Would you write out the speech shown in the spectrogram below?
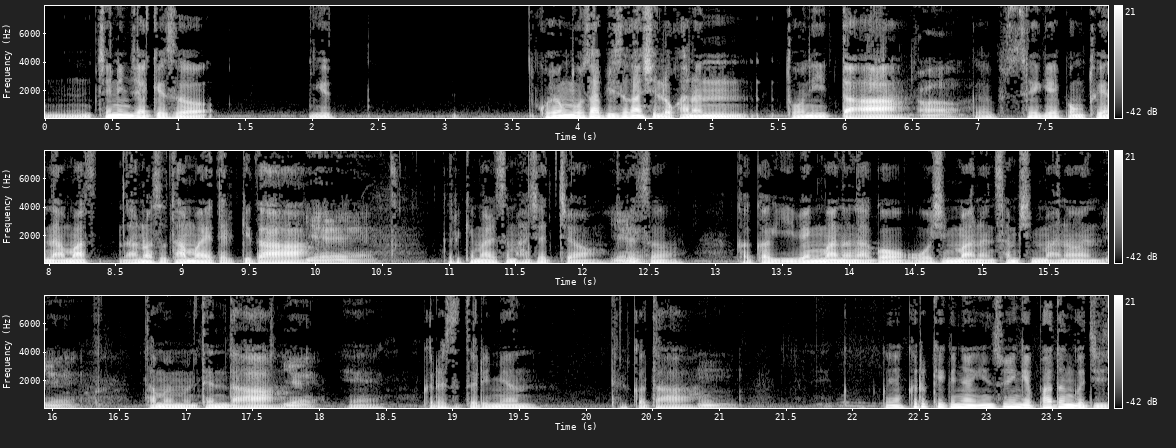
음, 전임자께서 이게 고용노사 비서관실로 가는 돈이 있다. 어. 그 세개 봉투에 남아 나눠서 담아야 될 기다. 예. 그렇게 말씀하셨죠. 예. 그래서 각각 200만 원하고 50만 원, 30만 원 예. 담으면 된다. 예. 예. 그래서 드리면 될 거다. 음. 그냥 그렇게 그냥 인수인계 받은 거지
